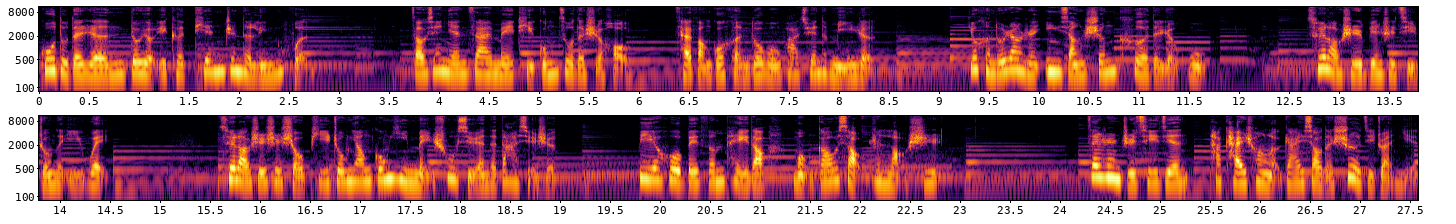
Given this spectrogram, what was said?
孤独的人都有一颗天真的灵魂。早些年在媒体工作的时候，采访过很多文化圈的名人，有很多让人印象深刻的人物，崔老师便是其中的一位。崔老师是首批中央工艺美术学院的大学生，毕业后被分配到某高校任老师。在任职期间，他开创了该校的设计专业，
